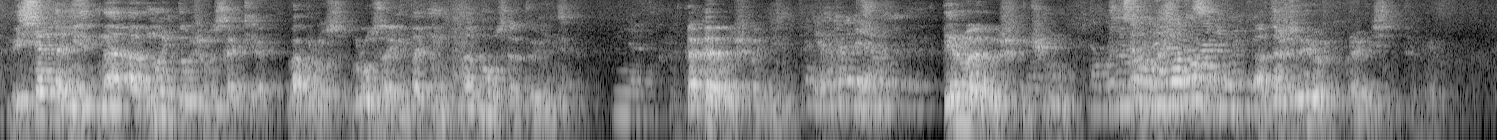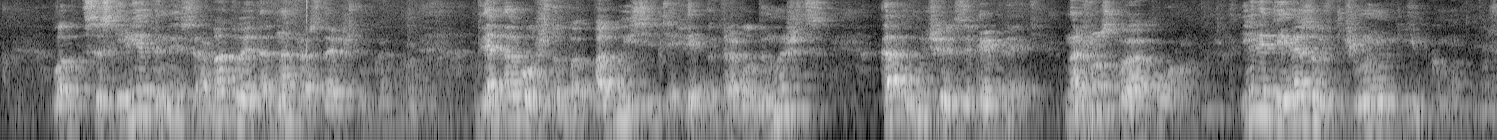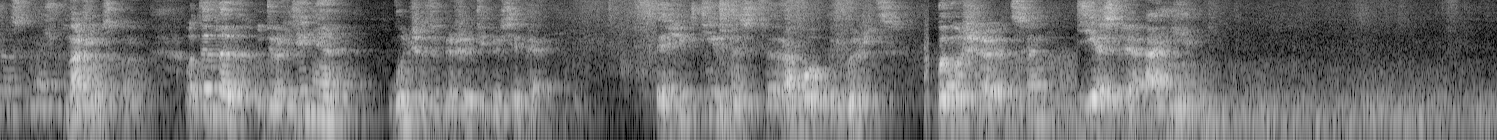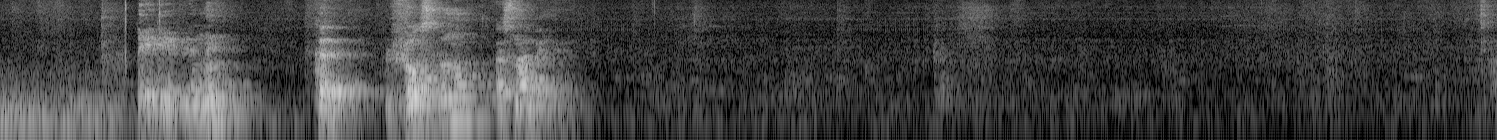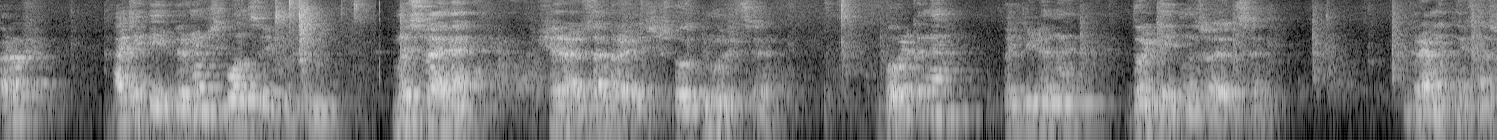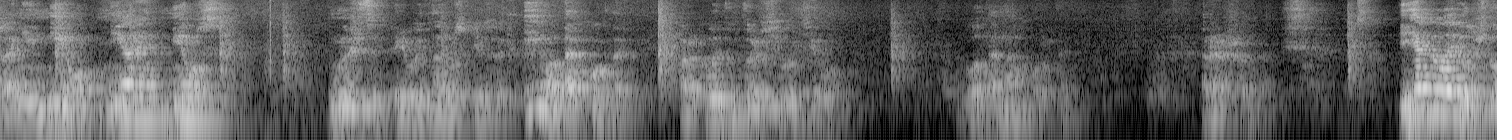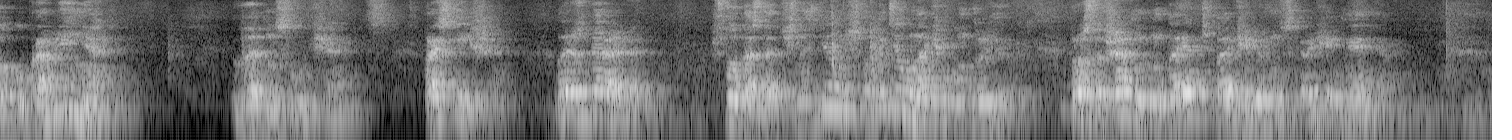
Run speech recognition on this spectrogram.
Висят они на одной и той же высоте. Вопрос, грузы они поднимут на одну высоту или нет? Нет. Какая выше поднимет? Первая выше. Почему? А та же веревка провиснет. Вот со скелетами срабатывает одна простая штука. Для того, чтобы повысить эффект от работы мышц, как лучше их закреплять? На жесткую опору или привязывать к чему-нибудь? На жесткую. Вот это утверждение лучше запишите для себя. Эффективность работы мышц повышается, если они прикреплены к жесткому основанию. Хорошо. А теперь вернемся к ланцетникам. Мы с вами вчера разобрались, что мышцы дольками поделены. Дольки эти называются, грамотное их название, миомеры, миос, мышцы переводят на русский язык. И вот так хорда проходит вдоль всего тела. Вот она хорда. Хорошо. И я говорил, что управление в этом случае простейшее. Мы разбирали, что достаточно сделать, чтобы тело начало модулировать. Просто в шахматном порядке поочередно сокращать миомеры.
